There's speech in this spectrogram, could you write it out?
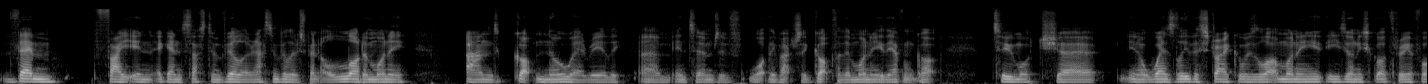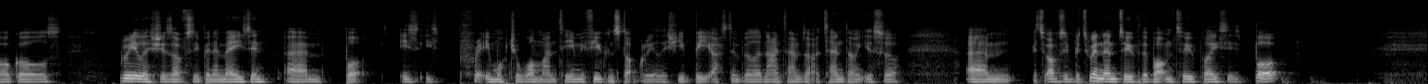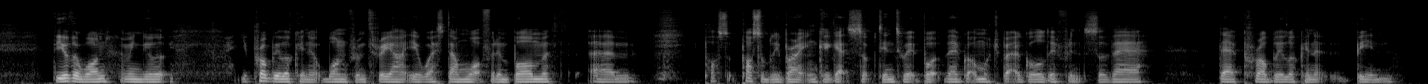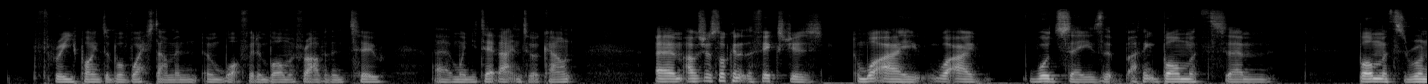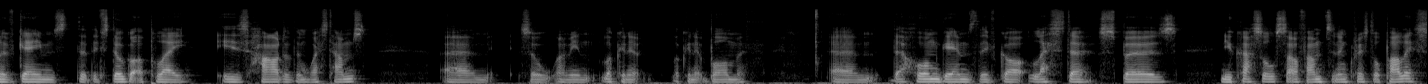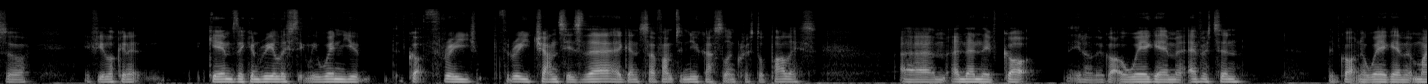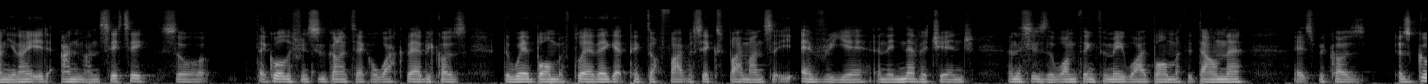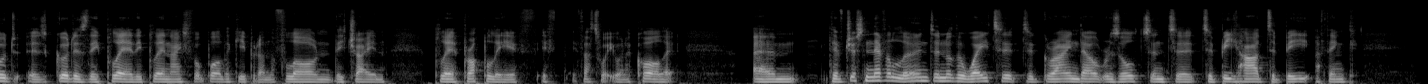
them fighting against Aston Villa, and Aston Villa have spent a lot of money and got nowhere really um, in terms of what they've actually got for their money. They haven't got too much. Uh, you know, Wesley, the striker, was a lot of money. He's only scored three or four goals. Grealish has obviously been amazing, um, but he's, he's pretty much a one man team. If you can stop Grealish, you beat Aston Villa nine times out of ten, don't you? So um, it's obviously between them two for the bottom two places. But the other one, I mean, you're, you're probably looking at one from three, aren't you? West Ham, Watford, and Bournemouth. Um, poss- possibly Brighton could get sucked into it, but they've got a much better goal difference, so they're they're probably looking at being three points above West Ham and, and Watford and Bournemouth rather than two. Um, when you take that into account, um, I was just looking at the fixtures, and what I what I would say is that I think Bournemouth's um, Bournemouth's run of games that they've still got to play is harder than West Ham's. Um, so I mean, looking at looking at Bournemouth, um, their home games they've got Leicester, Spurs, Newcastle, Southampton, and Crystal Palace. So if you're looking at games they can realistically win, you they've got three three chances there against Southampton, Newcastle, and Crystal Palace. Um, and then they've got you know they've got away game at Everton, they've got an away game at Man United and Man City. So their goal difference is going to take a whack there because the way Bournemouth play, they get picked off five or six by Man City every year, and they never change. And this is the one thing for me why Bournemouth are down there. It's because as good as good as they play, they play nice football. They keep it on the floor and they try and play properly, if if if that's what you want to call it. Um, they've just never learned another way to, to grind out results and to, to be hard to beat. I think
